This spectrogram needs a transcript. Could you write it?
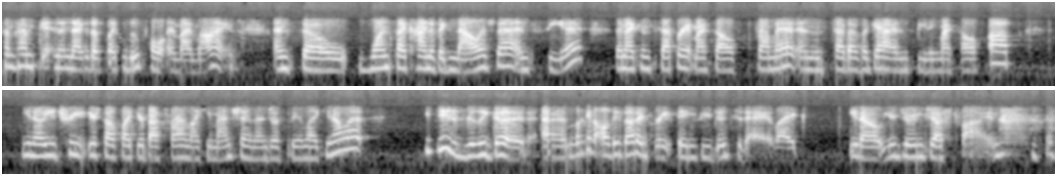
sometimes get in a negative like loophole in my mind. And so once I kind of acknowledge that and see it, then I can separate myself from it. And instead of again beating myself up, you know, you treat yourself like your best friend, like you mentioned, and just being like, you know what, you did really good, and look at all these other great things you did today. Like, you know, you're doing just fine.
